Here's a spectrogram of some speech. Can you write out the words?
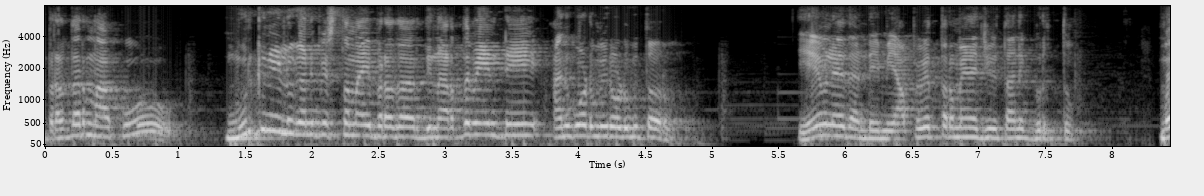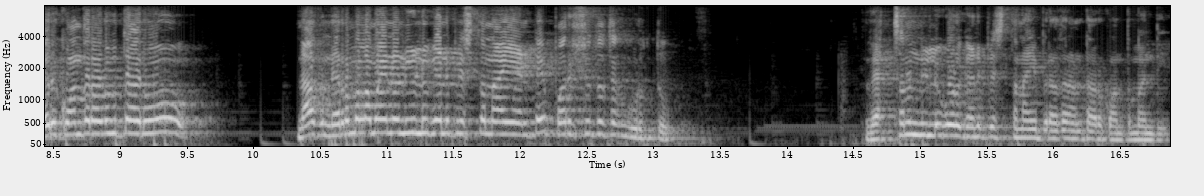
బ్రదర్ నాకు మురికి నీళ్ళు కనిపిస్తున్నాయి బ్రదర్. దీని అర్థం ఏంటి? అని కూడా మీరు అడుగుతారు. ఏం లేదండి మీ అపవిత్రమైన జీవితానికి గుర్తు. మరి కొందరు అడుగుతారు నాకు నిర్మలమైన నీళ్ళు కనిపిస్తున్నాయి అంటే పరిశుద్ధతకు గుర్తు. వెచ్చని నీళ్ళు కూడా కనిపిస్తున్నాయి బ్రదర్ అంటారు కొంతమంది.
